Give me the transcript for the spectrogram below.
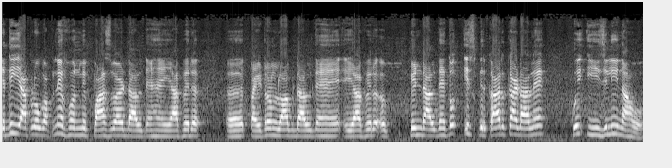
यदि आप लोग अपने फ़ोन में पासवर्ड डालते हैं या फिर पैटर्न लॉक डालते हैं या फिर पिन डालते हैं तो इस प्रकार का डालें, कोई ईजिली ना हो।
